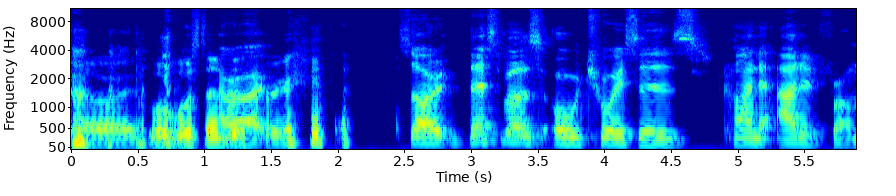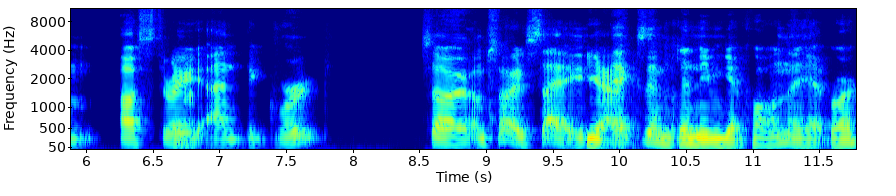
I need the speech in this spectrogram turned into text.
Yeah, all right. We'll, we'll send All it right. through. So this was all choices kind of added from us three and the group. So I'm sorry to say, Yeah. XM didn't even get put on there yet, bro.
